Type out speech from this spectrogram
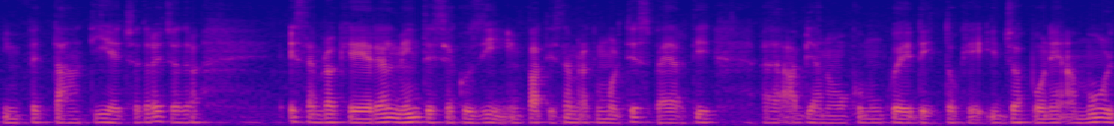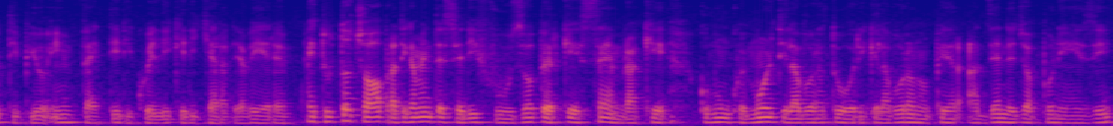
infettati, eccetera, eccetera, e sembra che realmente sia così, infatti sembra che molti esperti eh, abbiano comunque detto che il Giappone ha molti più infetti di quelli che dichiara di avere. E tutto ciò praticamente si è diffuso perché sembra che comunque molti lavoratori che lavorano per aziende giapponesi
